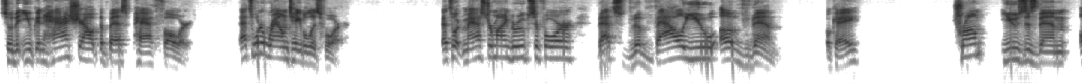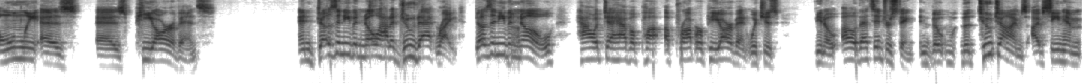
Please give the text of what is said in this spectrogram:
so that you can hash out the best path forward. That's what a roundtable is for. That's what mastermind groups are for. That's the value of them. Okay? Trump uses them only as as PR events and doesn't even know how to do that right. Doesn't even no. know how to have a, po- a proper PR event, which is, you know, oh, that's interesting. And the the two times I've seen him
